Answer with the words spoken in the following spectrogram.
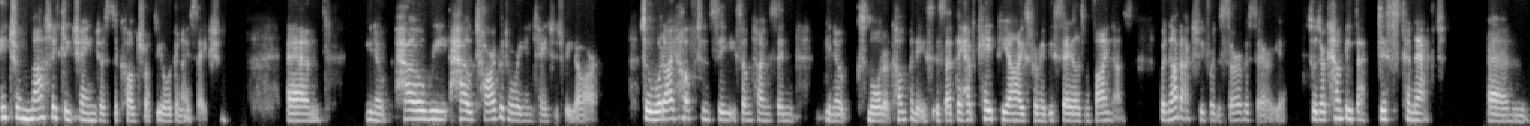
It dramatically changes the culture of the organization. Um, you know how we how target orientated we are so what i often see sometimes in you know smaller companies is that they have kpis for maybe sales and finance but not actually for the service area. So there can be that disconnect um,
